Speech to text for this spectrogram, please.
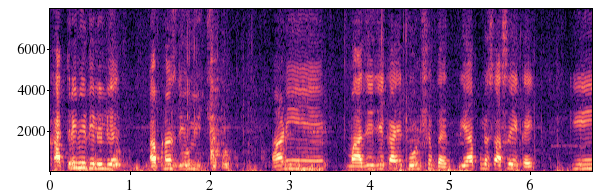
खात्री मी दिलेली आहे. आपणास देऊ इच्छितो. आणि माझे जे काही दोन शब्द आहेत या प्लस असं एक आहे की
